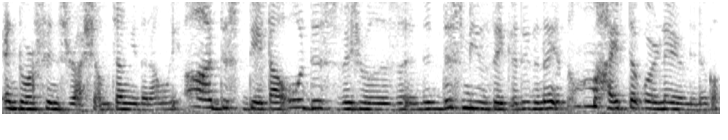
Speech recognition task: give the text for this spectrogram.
endorphins rush amchang ah this data oh this visuals and then this music and then itam hyped up or layer nina ko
